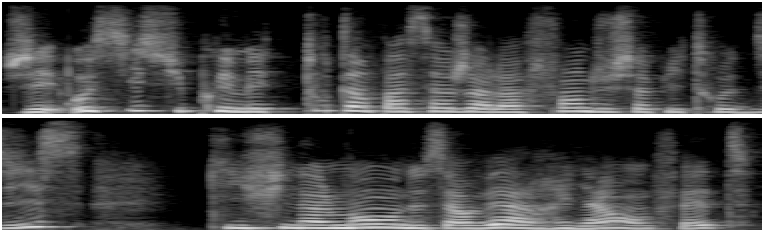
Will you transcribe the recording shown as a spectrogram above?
J'ai aussi supprimé tout un passage à la fin du chapitre 10 qui finalement ne servait à rien en fait.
